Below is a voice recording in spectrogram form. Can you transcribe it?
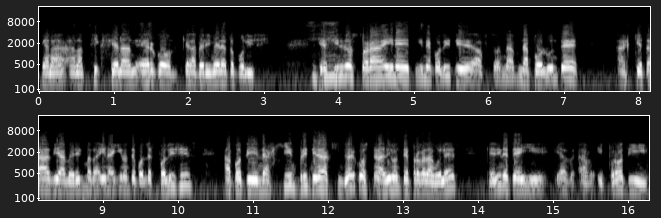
για να αναπτύξει έναν έργο και να περιμένει να το πωλήσει. Και συνήθως τώρα είναι, είναι πολύ αυτό να, να πολλούνται αρκετά διαμερίσματα ή να γίνονται πολλές πωλήσεις από την αρχή πριν την έναρξη του έργου ώστε να δίνονται προκαταβολές και δίνεται η, η, η πρώτη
